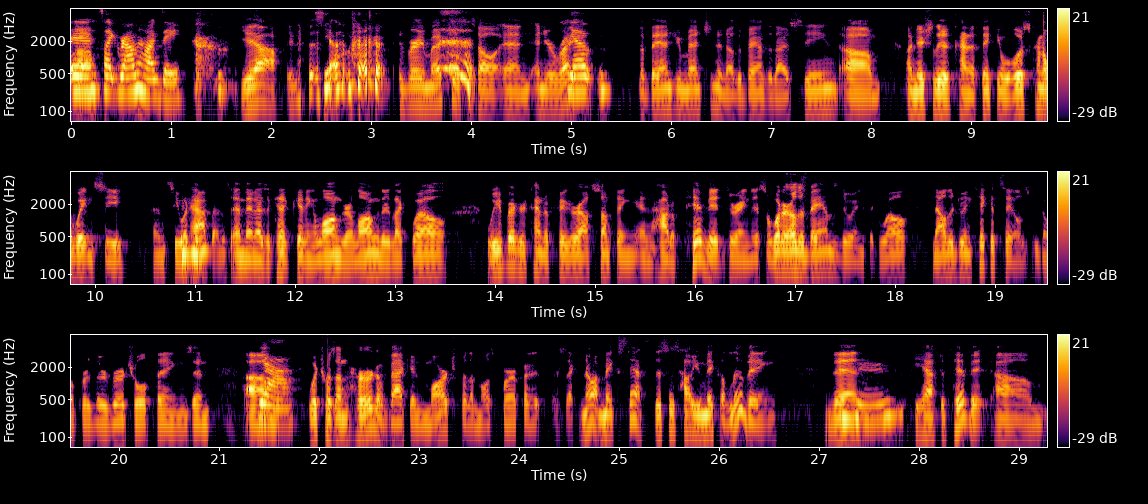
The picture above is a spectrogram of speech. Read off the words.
Um, it's like Groundhog Day. yeah, it is. Yep. very much so. And and you're right. Yep. The band you mentioned and other bands that I've seen, um, initially kind of thinking, well, let's kind of wait and see and see what mm-hmm. happens. And then as it kept getting longer and longer, they're like, well, we better kind of figure out something and how to pivot during this. So what are other bands doing? It's like, well, now they're doing ticket sales, you know, for their virtual things, and um, yeah. which was unheard of back in March for the most part. But it's like, no, it makes sense. This is how you make a living. Then mm-hmm. you have to pivot. Um,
